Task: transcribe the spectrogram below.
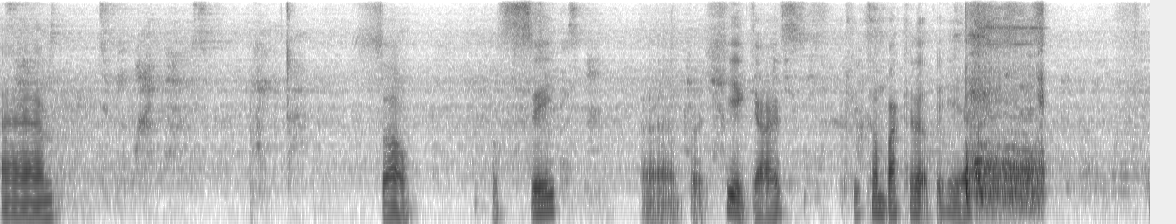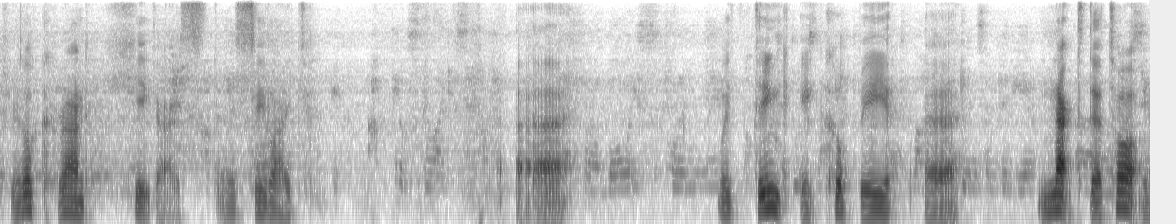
Um, so, we'll see. Uh, but here, guys, if we come back a little bit here, if you look around here, guys, we see like uh, we think it could be uh, der Toten.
